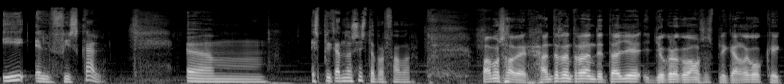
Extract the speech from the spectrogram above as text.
y el fiscal. Um, explicándonos esto, por favor. Vamos a ver, antes de entrar en detalle, yo creo que vamos a explicar algo que,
